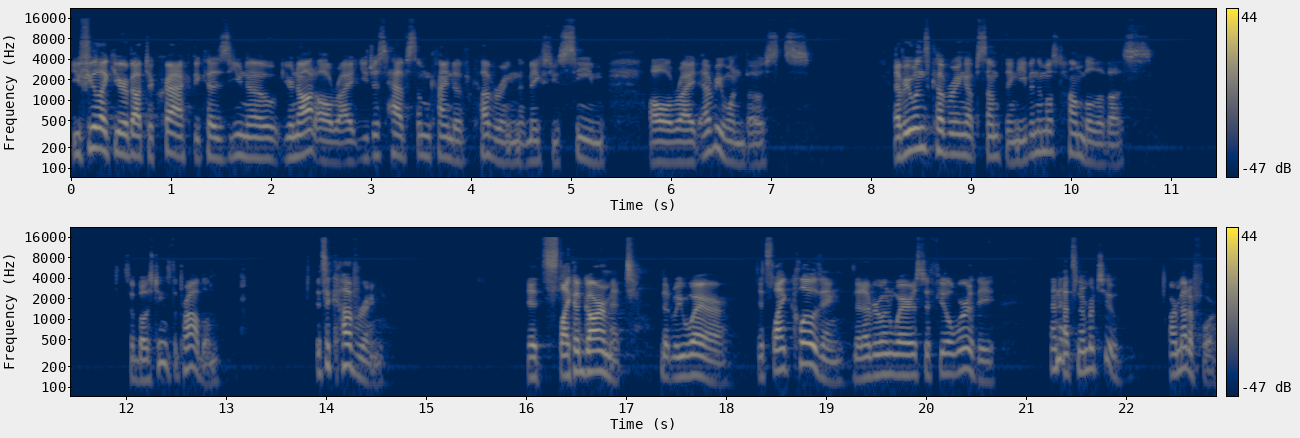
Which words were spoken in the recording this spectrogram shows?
You feel like you're about to crack because you know you're not all right. You just have some kind of covering that makes you seem all right. Everyone boasts. Everyone's covering up something, even the most humble of us. So boasting is the problem. It's a covering. It's like a garment that we wear. It's like clothing that everyone wears to feel worthy. And that's number two, our metaphor.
